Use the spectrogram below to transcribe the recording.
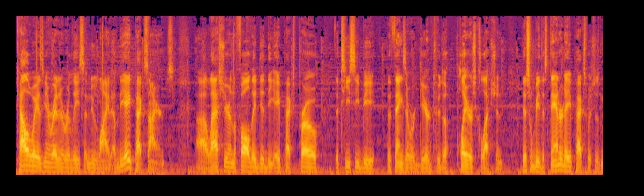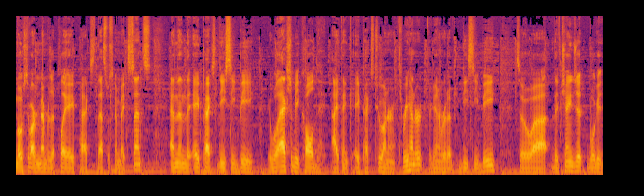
Callaway is getting ready to release a new line of the Apex irons. Uh, last year in the fall, they did the Apex Pro, the TCB, the things that were geared to the players collection. This will be the standard Apex, which is most of our members that play Apex. That's what's going to make sense. And then the Apex DCB. It will actually be called, I think, Apex 200 and 300. They're getting rid of DCB. So uh, they've changed it. We'll get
